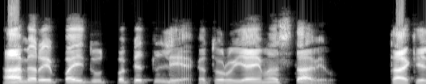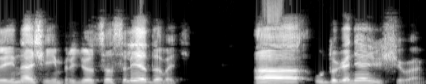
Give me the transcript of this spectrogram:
амеры пойдут по петле, которую я им оставил. Так или иначе им придется следовать, а у догоняющего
